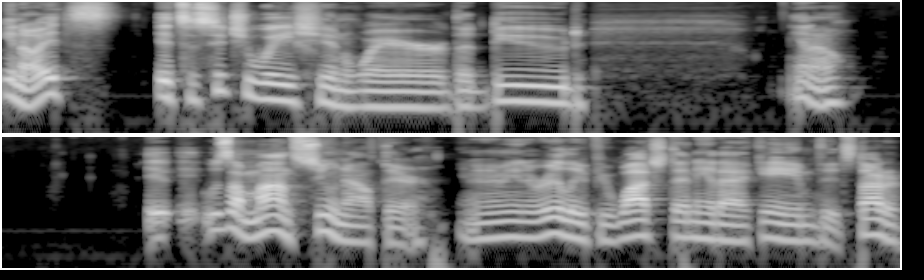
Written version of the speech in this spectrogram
you know it's it's a situation where the dude, you know, it, it, was a monsoon out there. You know I mean? Really, if you watched any of that game, it started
